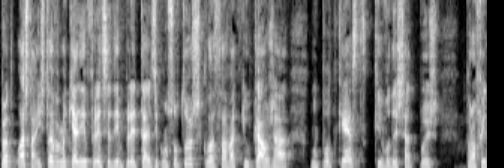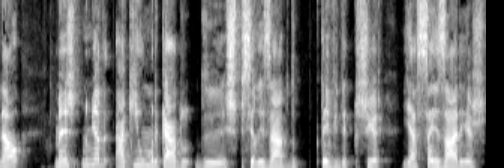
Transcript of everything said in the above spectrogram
Pronto, lá está. Isto leva-me aqui à diferença de empreiteiros e consultores, que lançava aqui o Cao já num podcast, que vou deixar depois para o final. Mas, nomeado, há aqui um mercado de especializado de, que tem vindo a crescer e há seis áreas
